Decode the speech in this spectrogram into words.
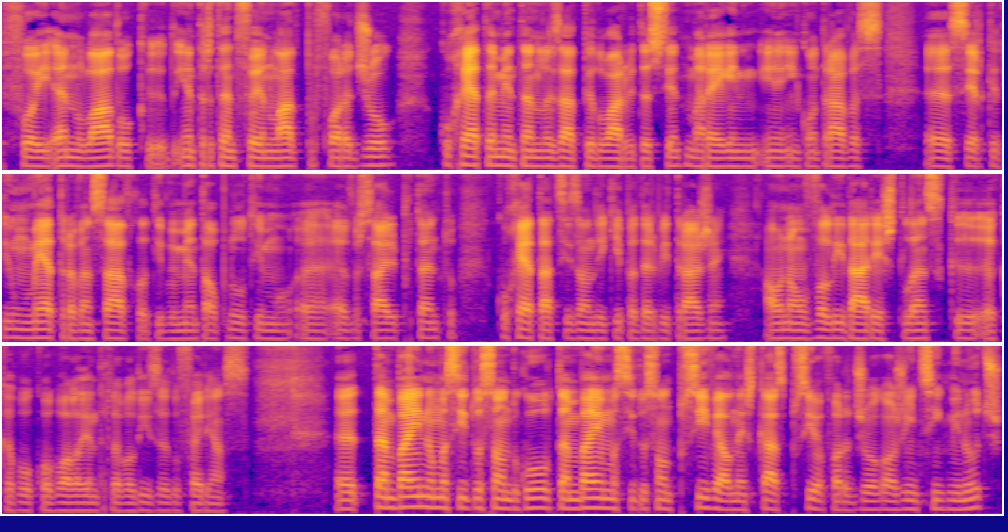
foi anulado, ou que entretanto foi anulado por fora de jogo, corretamente analisado pelo árbitro assistente, Marega encontrava-se uh, cerca de um metro avançado relativamente ao penúltimo uh, adversário, portanto, correta a decisão da equipa de arbitragem ao não validar este lance que acabou com a bola dentro da baliza do Feirense. Uh, também numa situação de gol, também uma situação de possível, neste caso possível fora de jogo, aos 25 minutos,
